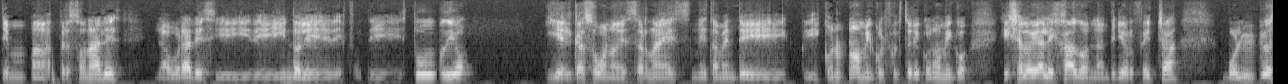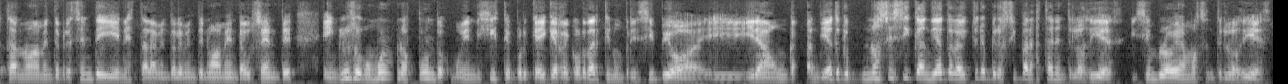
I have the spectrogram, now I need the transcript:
temas personales, laborales y de índole de estudio, y el caso bueno de Serna es netamente económico, el factor económico, que ya lo había alejado en la anterior fecha, volvió a estar nuevamente presente y en esta lamentablemente nuevamente ausente, e incluso con buenos puntos, como bien dijiste, porque hay que recordar que en un principio eh, era un candidato que no sé si candidato a la victoria, pero sí para estar entre los 10, y siempre lo veíamos entre los 10.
